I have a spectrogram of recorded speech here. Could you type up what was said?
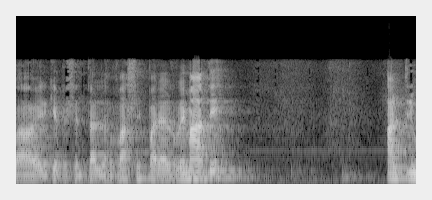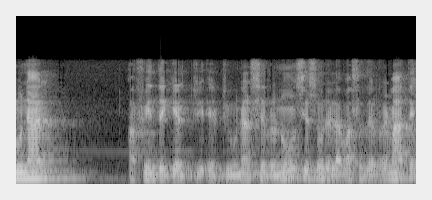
va a haber que presentar las bases para el remate al tribunal a fin de que el, tribunal se pronuncie sobre las bases del remate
